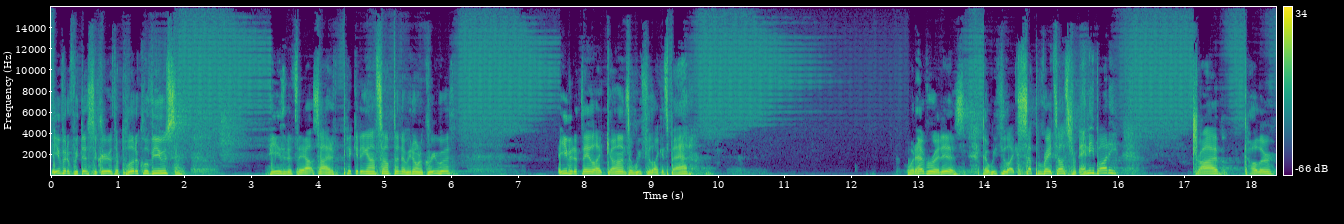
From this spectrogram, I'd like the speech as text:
Even if we disagree with their political views, even if they outside picketing on something that we don't agree with, even if they like guns and we feel like it's bad whatever it is that we feel like separates us from anybody tribe, color,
